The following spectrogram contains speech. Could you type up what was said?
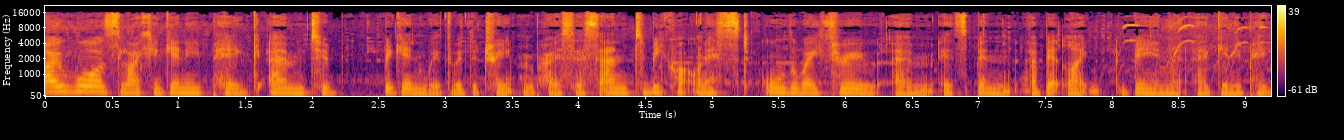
I was like a guinea pig um, to begin with with the treatment process, and to be quite honest, all the way through, um, it's been a bit like being a guinea pig.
